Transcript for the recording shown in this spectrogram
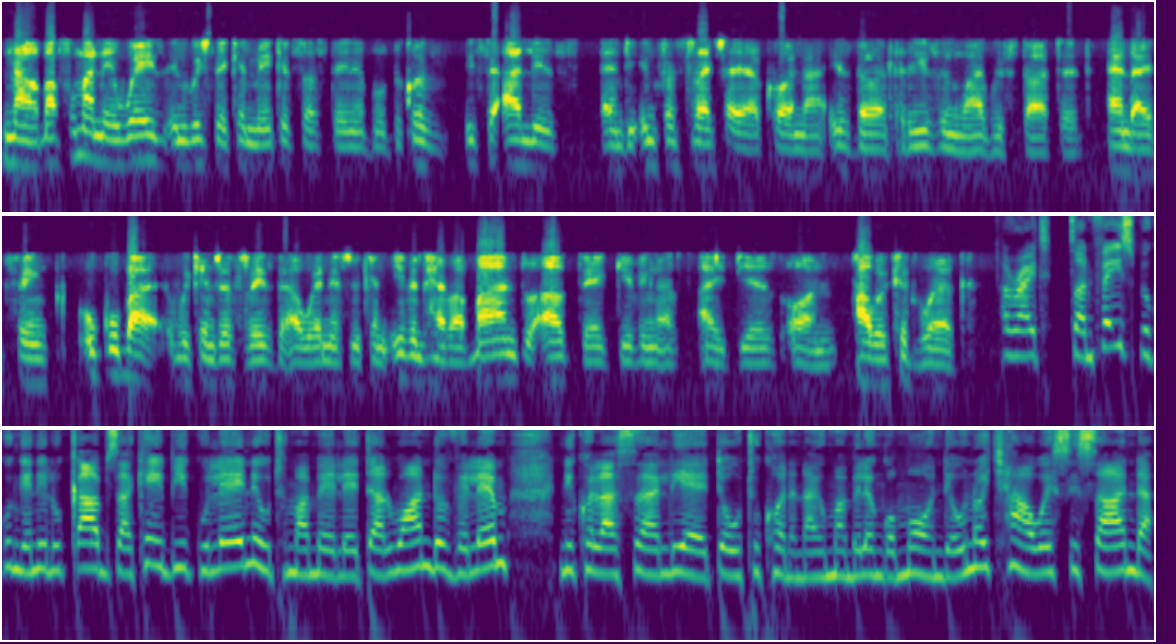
now bafumane ways in which they can make it sustainable because ise-alice and the infrastructure yakhona is the reason why we started. And i think ukuba we can just raise the awareness we can even have abantu out there giving us ideas on how it could work alright so on facebook ungenile ukabza kb guleni uthi umamele talwando velem nicholas uh, lieto uthi ukhona naye umamele ngomonde. Unotyhawe sisanda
